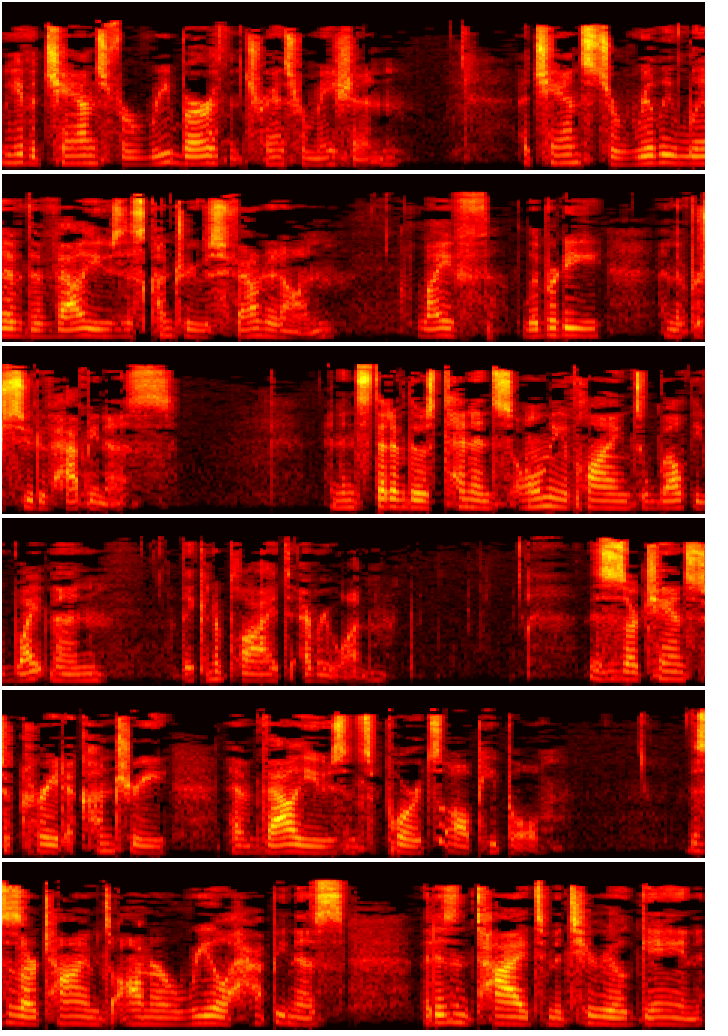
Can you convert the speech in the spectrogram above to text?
We have a chance for rebirth and transformation, a chance to really live the values this country was founded on life, liberty, and the pursuit of happiness. And instead of those tenets only applying to wealthy white men, they can apply to everyone. This is our chance to create a country that values and supports all people. This is our time to honor real happiness that isn't tied to material gain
